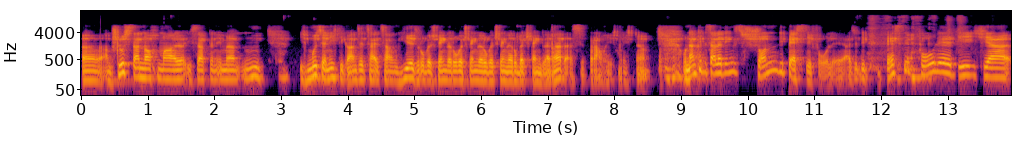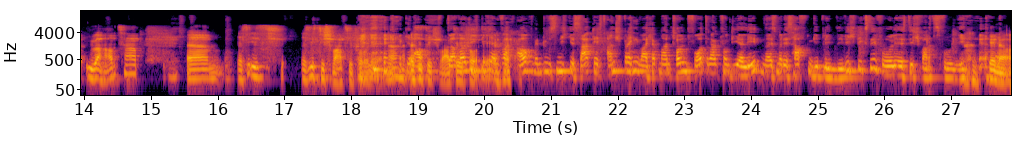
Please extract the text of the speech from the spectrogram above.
Äh, am Schluss dann nochmal, ich sage dann immer, mh, hm, ich muss ja nicht die ganze Zeit sagen, hier ist Robert Spengler, Robert Spengler, Robert Spengler, Robert Spengler. Ne? Das brauche ich nicht. Ne? Und dann gibt es allerdings schon die beste Folie. Also die beste Folie, die ich ja überhaupt habe, ähm, das ist das ist die schwarze Folie. Ne? genau. Das ist die schwarze da wollte ich dich einfach auch, wenn du es nicht gesagt hast, ansprechen, weil ich habe mal einen tollen Vortrag von dir erlebt und da ist mir das haften geblieben. Die wichtigste Folie ist die Schwarzfolie. genau.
